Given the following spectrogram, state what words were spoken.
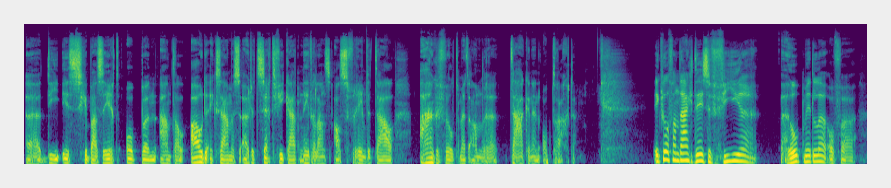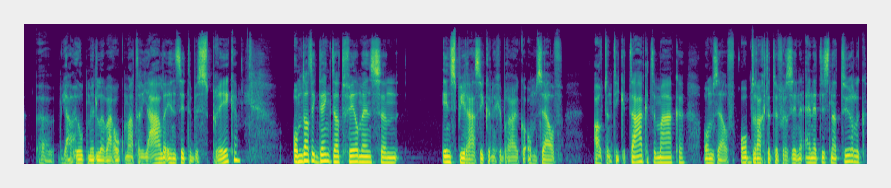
uh, die is gebaseerd op een aantal oude examens uit het certificaat Nederlands als vreemde taal, aangevuld met andere taken en opdrachten. Ik wil vandaag deze vier hulpmiddelen, of uh, ja, hulpmiddelen waar ook materialen in zitten, bespreken, omdat ik denk dat veel mensen inspiratie kunnen gebruiken om zelf authentieke taken te maken, om zelf opdrachten te verzinnen. En het is natuurlijk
